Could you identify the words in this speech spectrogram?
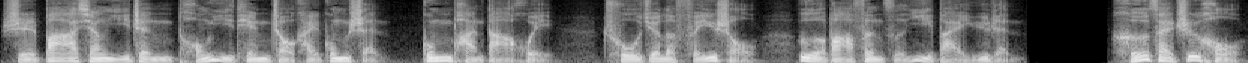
是八乡一镇同一天召开公审、公判大会，处决了匪首、恶霸分子一百余人。何在之后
